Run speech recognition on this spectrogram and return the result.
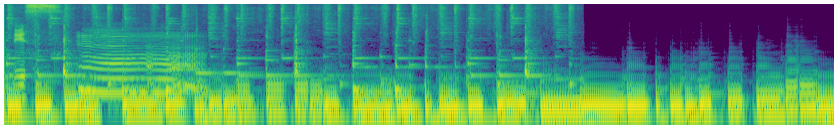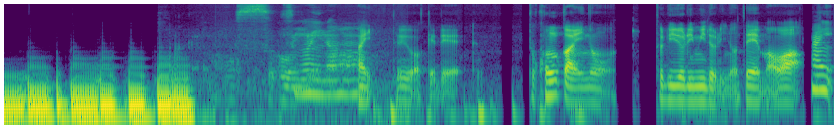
ーです。うーん今回の「とりどりみどり」のテーマははい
